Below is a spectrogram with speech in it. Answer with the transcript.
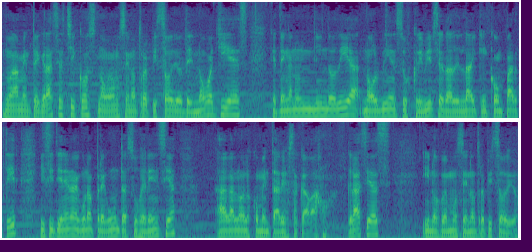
Nuevamente gracias chicos, nos vemos en otro episodio de Nova.js. Que tengan un lindo día, no olviden suscribirse, darle like y compartir. Y si tienen alguna pregunta, sugerencia, háganlo en los comentarios acá abajo. Gracias y nos vemos en otro episodio.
